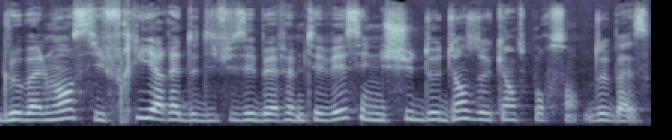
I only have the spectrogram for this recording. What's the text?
globalement, si Free arrête de diffuser BFM TV, c'est une chute d'audience de 15% de base.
